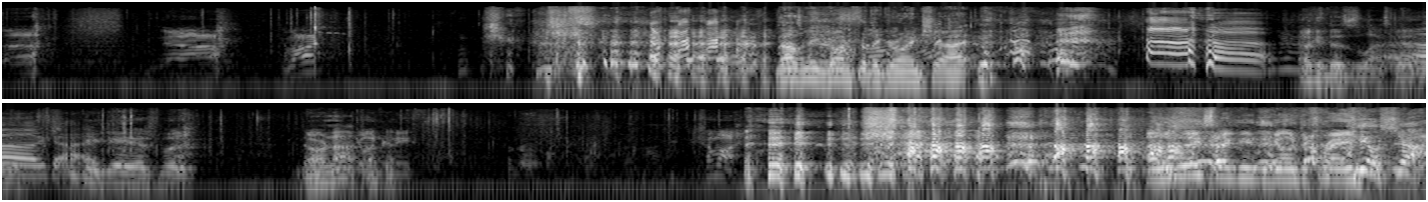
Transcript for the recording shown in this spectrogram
Uh, uh, come on. That was me going for the groin shot. Okay, this is the last bit. Oh god. Yeah, that's funny. or not. Go Okay. underneath. Come on. I wasn't expecting it to go into frame. Kill shot.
